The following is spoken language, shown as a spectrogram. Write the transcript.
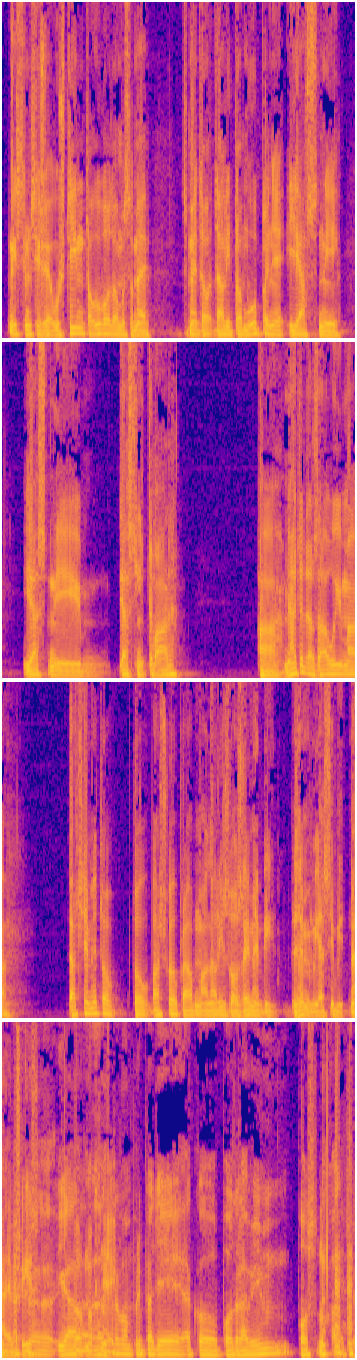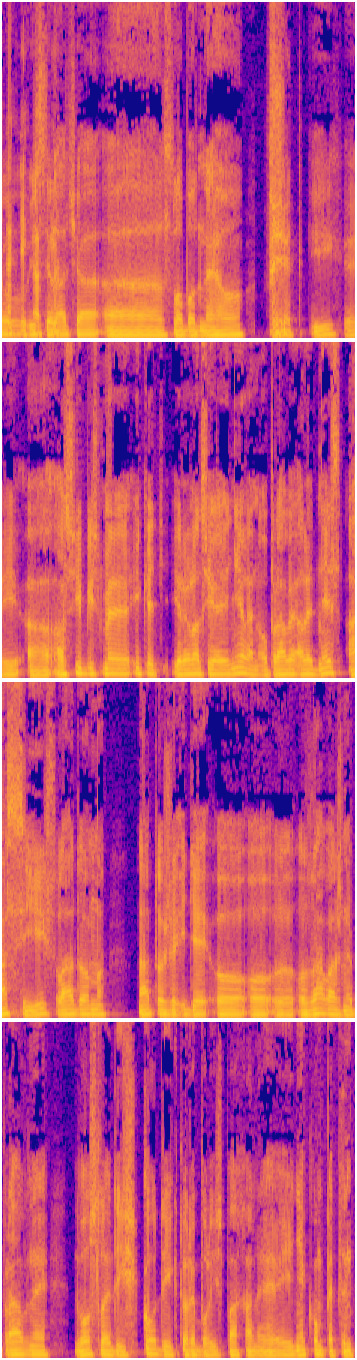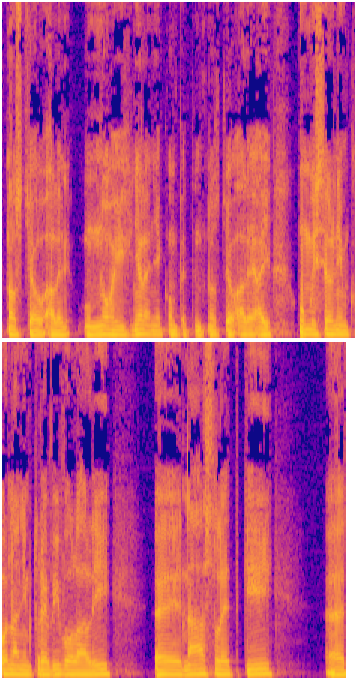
Myslím si, že už týmto úvodom sme, sme do, dali tomu úplne jasný, jasný, jasný tvar. A mňa teda zaujíma, začneme to tou vašou právnou analýzou, zrejme by, zrejme by asi by najlepšie ísť e, Ja v prvom prípade ako pozdravím poslucháčov, vysielača uh, slobodného všetkých. Hej. A asi by sme, i keď relácia je nielen o práve, ale dnes asi vzhľadom na to, že ide o, o, o závažné právne dôsledy škody, ktoré boli spáchané hej, nekompetentnosťou, ale u mnohých nielen nekompetentnosťou, ale aj umyselným konaním, ktoré vyvolali e, následky, e,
